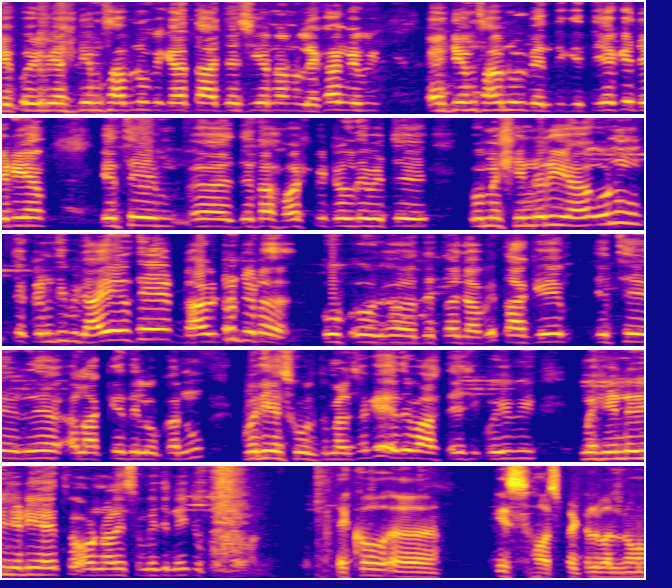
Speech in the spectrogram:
ਜੇ ਕੋਈ ਵੀ ਐਸਡੀਐਮ ਸਾਹਿਬ ਨੂੰ ਵੀ ਕਹਤਾ ਅੱਜ ਅਸੀਂ ਉਹਨਾਂ ਨੂੰ ਲਿਖਾਂਗੇ ਵੀ ਐਸਡੀਐਮ ਸਾਹਿਬ ਨੂੰ ਵੀ ਬੇਨਤੀ ਕੀਤੀ ਹੈ ਕਿ ਜਿਹੜੀਆਂ ਇੱਥੇ ਅ, ਜਿੱਦਾਂ ਹਸਪੀਟਲ ਦੇ ਵਿੱਚ ਉਹ ਮਸ਼ੀਨਰੀ ਆ ਉਹਨੂੰ ਚੱਕਣ ਦੀ ਬਜਾਏ ਇੱਥੇ ਡਾਕਟਰ ਜਿਹੜਾ ਉਹ ਦਿੱਤਾ ਜਾਵੇ ਤਾਂ ਕਿ ਇੱਥੇ ਇਲਾਕੇ ਦੇ ਲੋਕਾਂ ਨੂੰ ਵਧੀਆ ਸਹੂਲਤ ਮਿਲ ਸਕੇ। ਇਹਦੇ ਵਾਸਤੇ ਅਸੀਂ ਕੋਈ ਵੀ ਮਸ਼ੀਨਰੀ ਜਿਹੜੀ ਹੈ ਇੱਥੋਂ ਆਉਣ ਵਾਲੇ ਸਮੇਂ 'ਚ ਨਹੀਂ ਚੁੱਕਣ ਦੇਵਾਂਗੇ। ਦੇਖੋ ਇਸ ਹਸਪੀਟਲ ਵੱਲੋਂ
